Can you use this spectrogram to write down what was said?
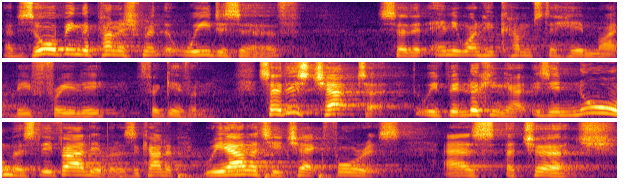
absorbing the punishment that we deserve, so that anyone who comes to him might be freely forgiven. So, this chapter that we've been looking at is enormously valuable as a kind of reality check for us as a church.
